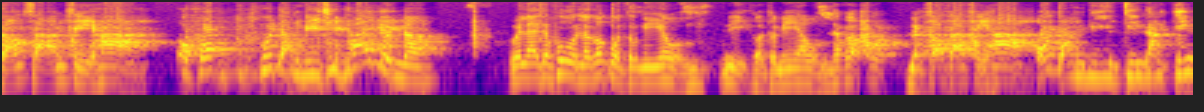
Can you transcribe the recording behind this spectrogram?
สองสามสี่ห้าโอ้โหพูดดังดีใช้ได้เลยนะ เวลาจะพูดเราก็กดตรงนี้ครับผมนี่กดตรงนี้ครับผมแล้วก็พูดหนึ่งสองสามสี่ห้าโอ้ดังดีจริงดังจริง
